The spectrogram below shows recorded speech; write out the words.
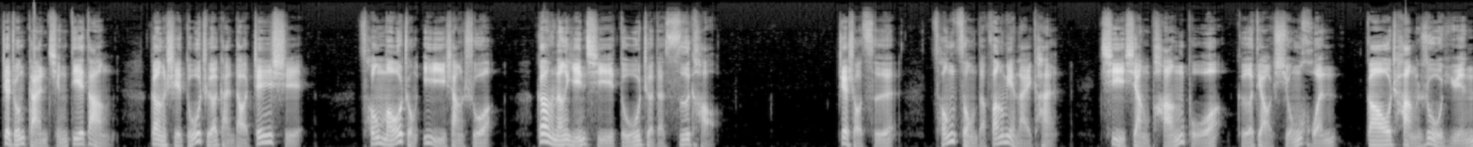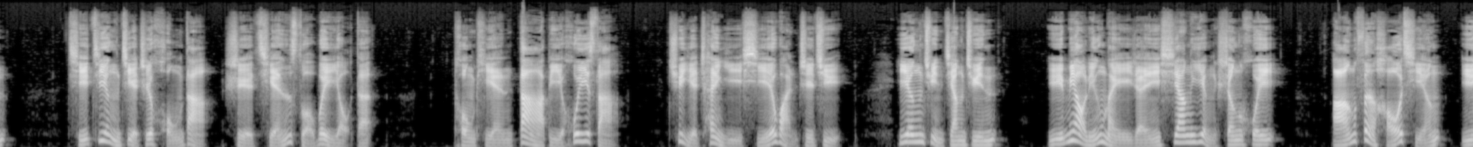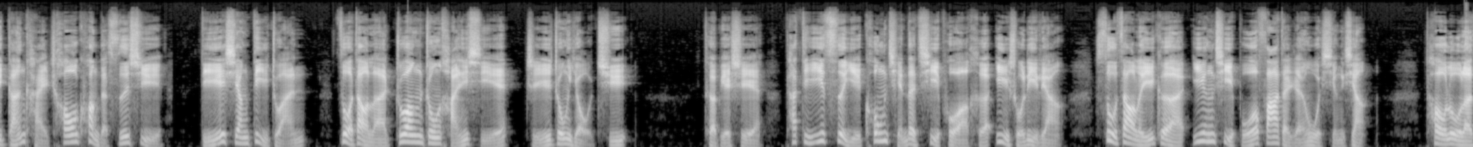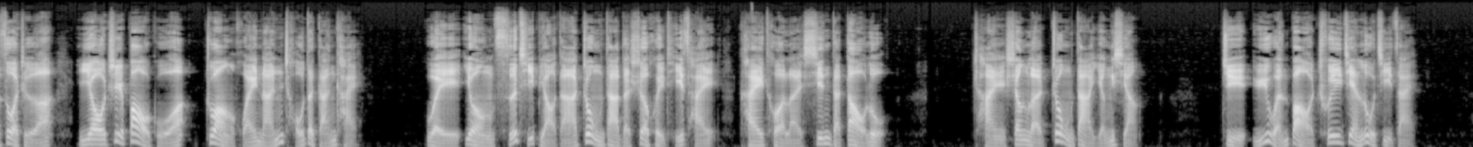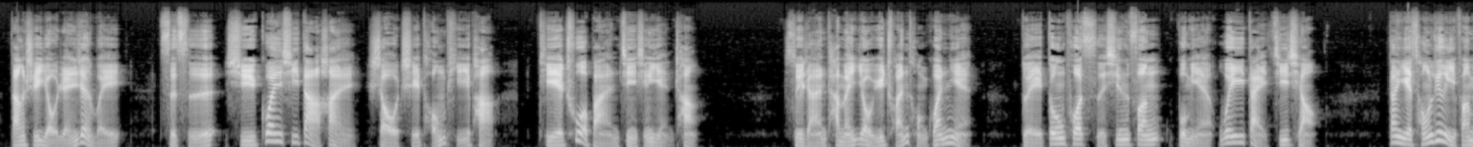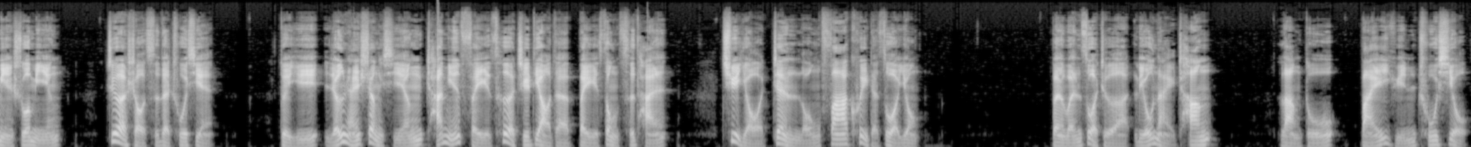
这种感情跌宕，更使读者感到真实。从某种意义上说，更能引起读者的思考。这首词从总的方面来看，气象磅礴，格调雄浑，高唱入云，其境界之宏大是前所未有的。通篇大笔挥洒。却也衬以写婉之句，英俊将军与妙龄美人相映生辉，昂奋豪情与感慨超旷的思绪叠相递转，做到了庄中含谐，直中有曲。特别是他第一次以空前的气魄和艺术力量，塑造了一个英气勃发的人物形象。透露了作者有志报国、壮怀难酬的感慨，为用词体表达重大的社会题材开拓了新的道路，产生了重大影响。据《余文报吹荐录》记载，当时有人认为此词需关西大汉手持铜琵琶、铁绰板进行演唱。虽然他们囿于传统观念，对东坡词新风不免微带讥诮，但也从另一方面说明，这首词的出现，对于仍然盛行缠绵悱恻之调的北宋词坛，具有振聋发聩的作用。本文作者刘乃昌，朗读：白云出岫。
